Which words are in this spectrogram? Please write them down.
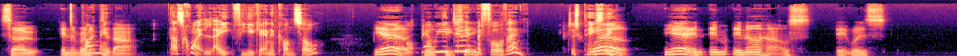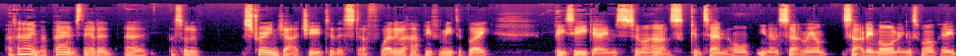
So in the run up to that, that's quite late for you getting a console. yeah, What, what were you PC. doing before then? Just PC? Well, yeah, in, in in our house, it was. I don't know. My parents they had a, a a sort of strange attitude to this stuff, where they were happy for me to play PC games to my heart's content, or you know, certainly on Saturday mornings, while they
